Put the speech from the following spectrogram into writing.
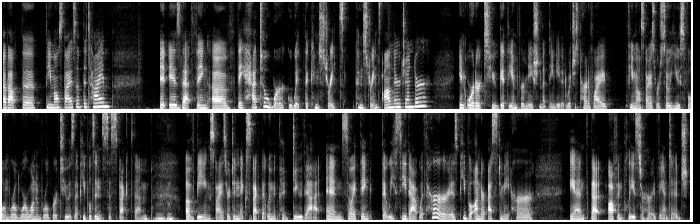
about the female spies of the time, it is that thing of they had to work with the constraints constraints on their gender in order to get the information that they needed, which is part of why female spies were so useful in World War One and World War Two, is that people didn't suspect them mm-hmm. of being spies or didn't expect that women could do that. And so I think that we see that with her is people underestimate her and that often plays to her advantage.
